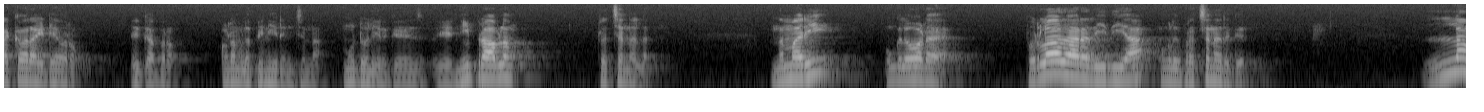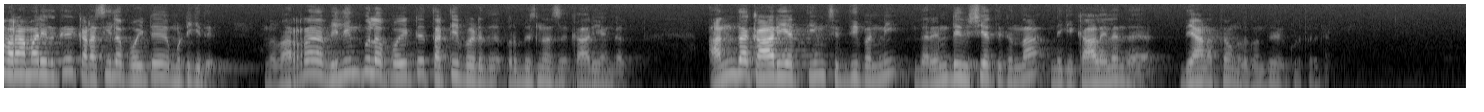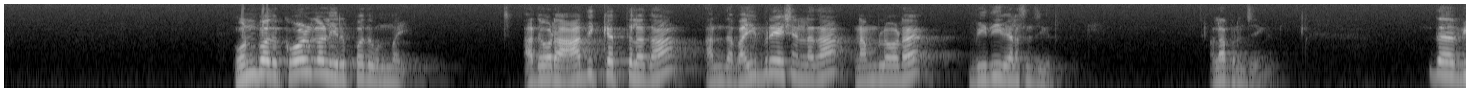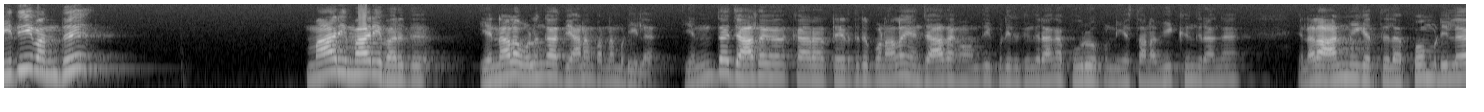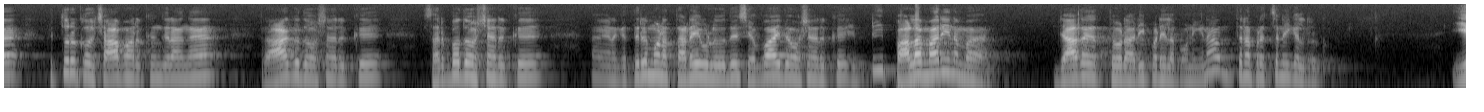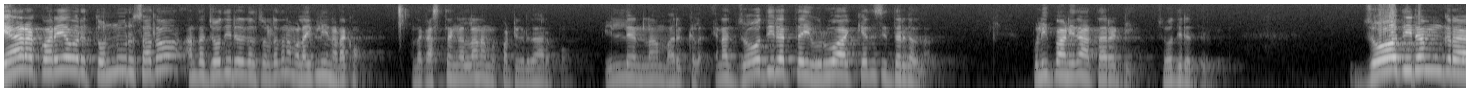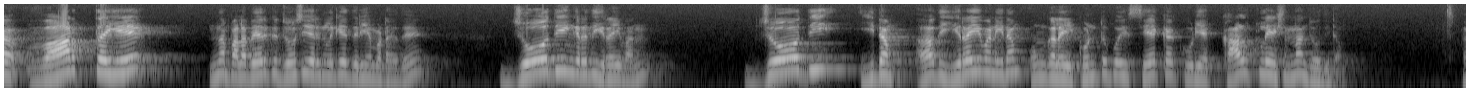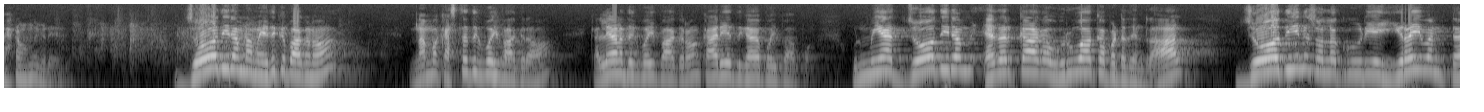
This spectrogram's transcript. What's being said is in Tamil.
ரெக்கவர் ஆகிட்டே வரும். இதுக்கப்புறம் உடம்புல பிணி இருந்துச்சுன்னா மூட்டு வலி இருக்குது நீ ப்ராப்ளம் பிரச்சனை இல்லை. இந்த மாதிரி உங்களோட பொருளாதார ரீதியாக உங்களுக்கு பிரச்சனை இருக்குது எல்லாம் வரா மாதிரி இருக்குது கடைசியில் போயிட்டு முட்டிக்குது. அந்த வர்ற விளிம்பில் போயிட்டு தட்டி போயிடுது ஒரு பிஸ்னஸ்ஸு காரியங்கள். அந்த காரியத்தையும் சித்தி பண்ணி இந்த ரெண்டு விஷயத்துக்கும் தான் இன்றைக்கி காலையில் இந்த தியானத்தை உங்களுக்கு வந்து கொடுத்துருக்கேன். ஒன்பது கோள்கள் இருப்பது உண்மை. அதோட ஆதிக்கத்தில் தான் அந்த வைப்ரேஷனில் தான் நம்மளோட விதி வேலை செஞ்சுக்கிட்டு நல்லா புரிஞ்சுங்க இந்த விதி வந்து மாறி மாறி வருது. என்னால் ஒழுங்காக தியானம் பண்ண முடியல. எந்த ஜாதகக்காரர்கிட்ட எடுத்துகிட்டு போனாலும் என் ஜாதகம் வந்து இப்படி இருக்குங்கிறாங்க பூர்வ புண்ணியஸ்தானம் வீக்குங்கிறாங்க. என்னால் ஆன்மீகத்தில் போக முடியல. பித்துருக்கோள் சாபம் இருக்குங்கிறாங்க. ராகு தோஷம் இருக்குது சர்ப்பதோஷம் இருக்குது எனக்கு திருமண தடை உழுவுது செவ்வாய் தோஷம் இருக்குது இப்படி பல மாதிரி நம்ம ஜாதகத்தோட அடிப்படையில் போனீங்கன்னா இத்தனை பிரச்சனைகள் இருக்கும். ஏறக்குறைய ஒரு தொண்ணூறு சதம் அந்த ஜோதிடர்கள் சொல்கிறது நம்ம லைஃப்லேயும் நடக்கும். அந்த கஷ்டங்கள்லாம் நம்ம பட்டுக்கிட்டு தான் இருப்போம். இல்லைன்னா மறுக்கலை. ஏன்னா ஜோதிடத்தை உருவாக்கியது சித்தர்கள் தான். புலிப்பாணி தான் அத்தாரிட்டி ஜோதிடத்திற்கு. ஜோதிடம்ங்கிற வார்த்தையே இன்னும் பல பேருக்கு ஜோசியர்களுக்கே தெரிய மாட்டேங்குது ஜோதிங்கிறது இறைவன். ஜோதி இடம் அதாவது இறைவனிடம் உங்களை கொண்டு போய் சேர்க்கக்கூடிய கால்குலேஷன் தான் ஜோதிடம். வேற ஒன்றும் கிடையாது. ஜோதிடம் நம்ம எதுக்கு பார்க்கணும்? நம்ம கஷ்டத்துக்கு போய் பார்க்குறோம் கல்யாணத்துக்கு போய் பார்க்குறோம் காரியத்துக்காக போய் பார்ப்போம். உண்மையாக ஜோதிடம் எதற்காக உருவாக்கப்பட்டது என்றால் ஜோதின்னு சொல்லக்கூடிய இறைவன்கிட்ட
